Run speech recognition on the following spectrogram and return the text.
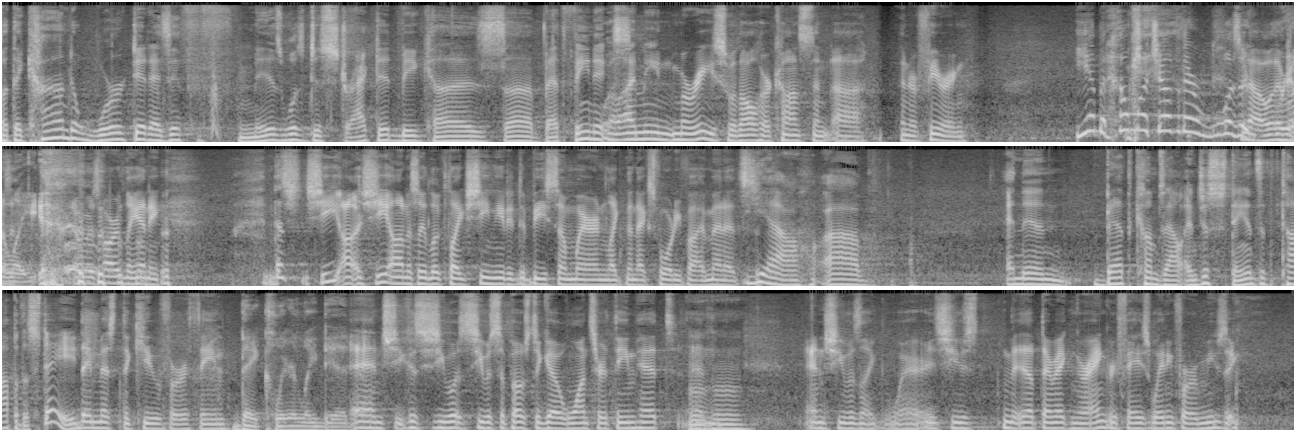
but they kind of worked it as if Miz was distracted because uh, Beth Phoenix. Well, I mean, Maryse with all her constant uh, interfering. yeah, but how much of there was it No, there really? There was hardly any. she uh, she honestly looked like she needed to be somewhere in like the next forty five minutes. yeah, uh, and then Beth comes out and just stands at the top of the stage. They missed the cue for her theme. they clearly did. and she because she was she was supposed to go once her theme hit and and she was like where she was up there making her angry face waiting for her music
